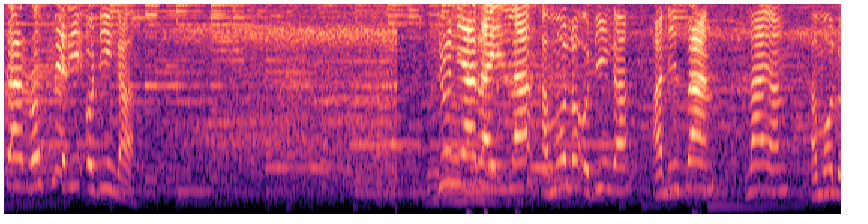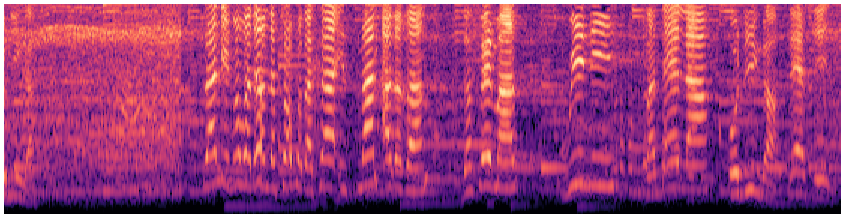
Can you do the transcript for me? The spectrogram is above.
Rosemary Odinga. Junior Raila Amolo Odinga and his son Lion Amolo Odinga. Standing over there on the top of the car is none other than the famous Winnie Mandela Odinga. There she is.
